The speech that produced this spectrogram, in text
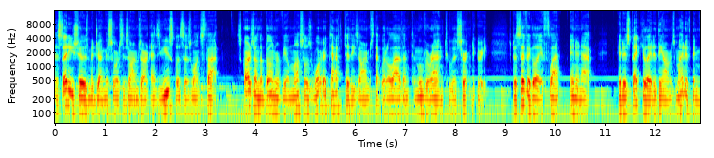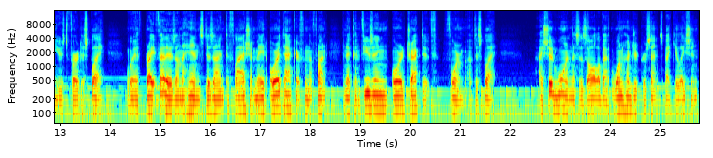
A study shows Majungasaurus' arms aren't as useless as once thought. Scars on the bone reveal muscles were attached to these arms that would allow them to move around to a certain degree, specifically flap in and out. It is speculated the arms might have been used for display, with bright feathers on the hands designed to flash a mate or attacker from the front in a confusing or attractive form of display. I should warn this is all about 100% speculation,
